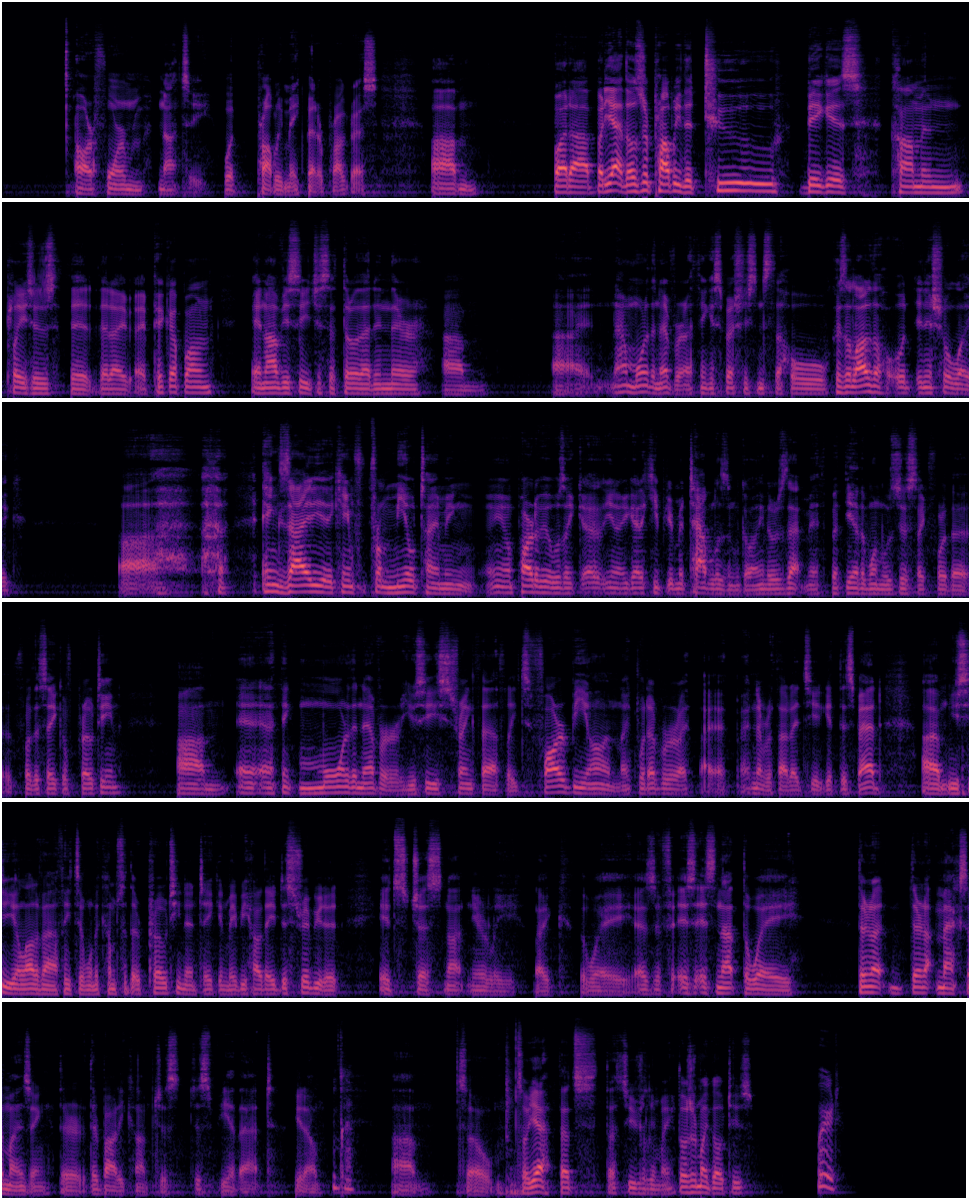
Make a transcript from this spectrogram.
our form Nazi would probably make better progress. Um, but uh, but yeah, those are probably the two biggest common places that, that I, I pick up on. And obviously, just to throw that in there, um, uh, now more than ever, I think, especially since the whole, because a lot of the whole initial like uh, anxiety that came from meal timing, you know, part of it was like, uh, you know, you got to keep your metabolism going. There was that myth, but the other one was just like for the for the sake of protein. Um, and, and I think more than ever, you see strength athletes far beyond like whatever I, I, I never thought I'd see it get this bad. Um, you see a lot of athletes, and when it comes to their protein intake and maybe how they distribute it, it's just not nearly like the way as if it's, it's not the way they're not they're not maximizing their their body comp just just via that, you know. Okay. Um, so so yeah, that's that's usually my those are my go tos. Word.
